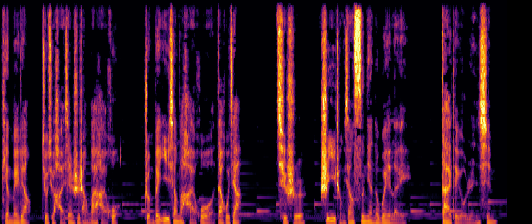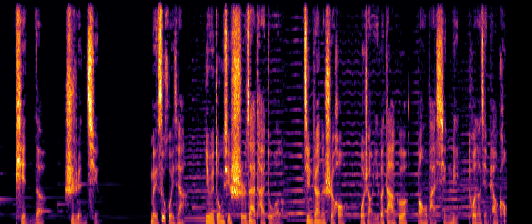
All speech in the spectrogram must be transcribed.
天没亮就去海鲜市场买海货，准备一箱的海货带回家，其实是一整箱思念的味蕾，带的有人心。品的是人情。每次回家，因为东西实在太多了，进站的时候，我找一个大哥帮我把行李拖到检票口。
